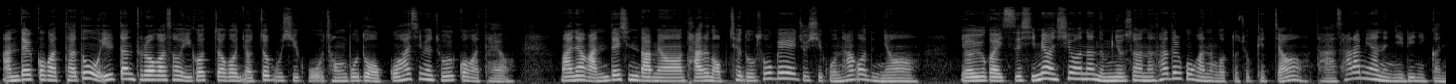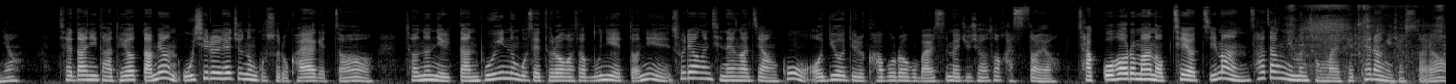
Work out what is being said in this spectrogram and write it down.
안 될 것 같아도 일단 들어가서 이것저것 여쭤보시고 정보도 얻고 하시면 좋을 것 같아요. 만약 안 되신다면 다른 업체도 소개해 주시곤 하거든요. 여유가 있으시면 시원한 음료수 하나 사들고 가는 것도 좋겠죠. 다 사람이 하는 일이니까요. 재단이 다 되었다면 오시를 해주는 곳으로 가야겠죠. 저는 일단 보이는 곳에 들어가서 문의했더니 수량은 진행하지 않고 어디 어디를 가보라고 말씀해 주셔서 갔어요. 작고 허름한 업체였지만 사장님은 정말 베테랑이셨어요.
